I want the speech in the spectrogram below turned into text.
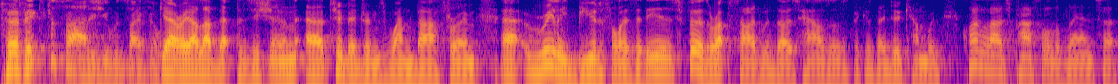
Perfect. facade, as you would say, Phil. Gary, I love that position. Uh, two bedrooms, one bathroom. Uh, really beautiful as it is. Further upside with those houses because they do come with quite a large parcel of land. So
